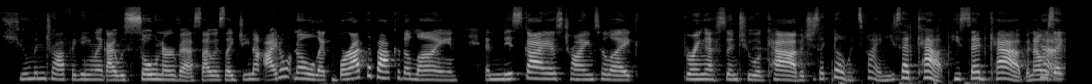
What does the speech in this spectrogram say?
human trafficking. Like I was so nervous. I was like, Gina, I don't know. Like we're at the back of the line and this guy is trying to like bring us into a cab. And she's like, no, it's fine. He said cab. He said cab. And I was like,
